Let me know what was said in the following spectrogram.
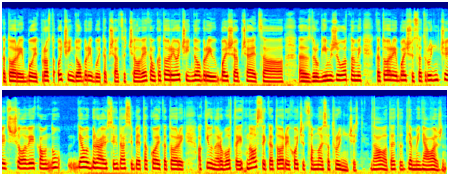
который будет просто очень добрый, будет общаться с человеком, который очень добрый, больше общается э, с другими животными, который больше сотрудничает с человеком. Ну, я выбираю всегда себе такой, который активно работает нос и который хочет со мной сотрудничать. Да, вот это для меня важно.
